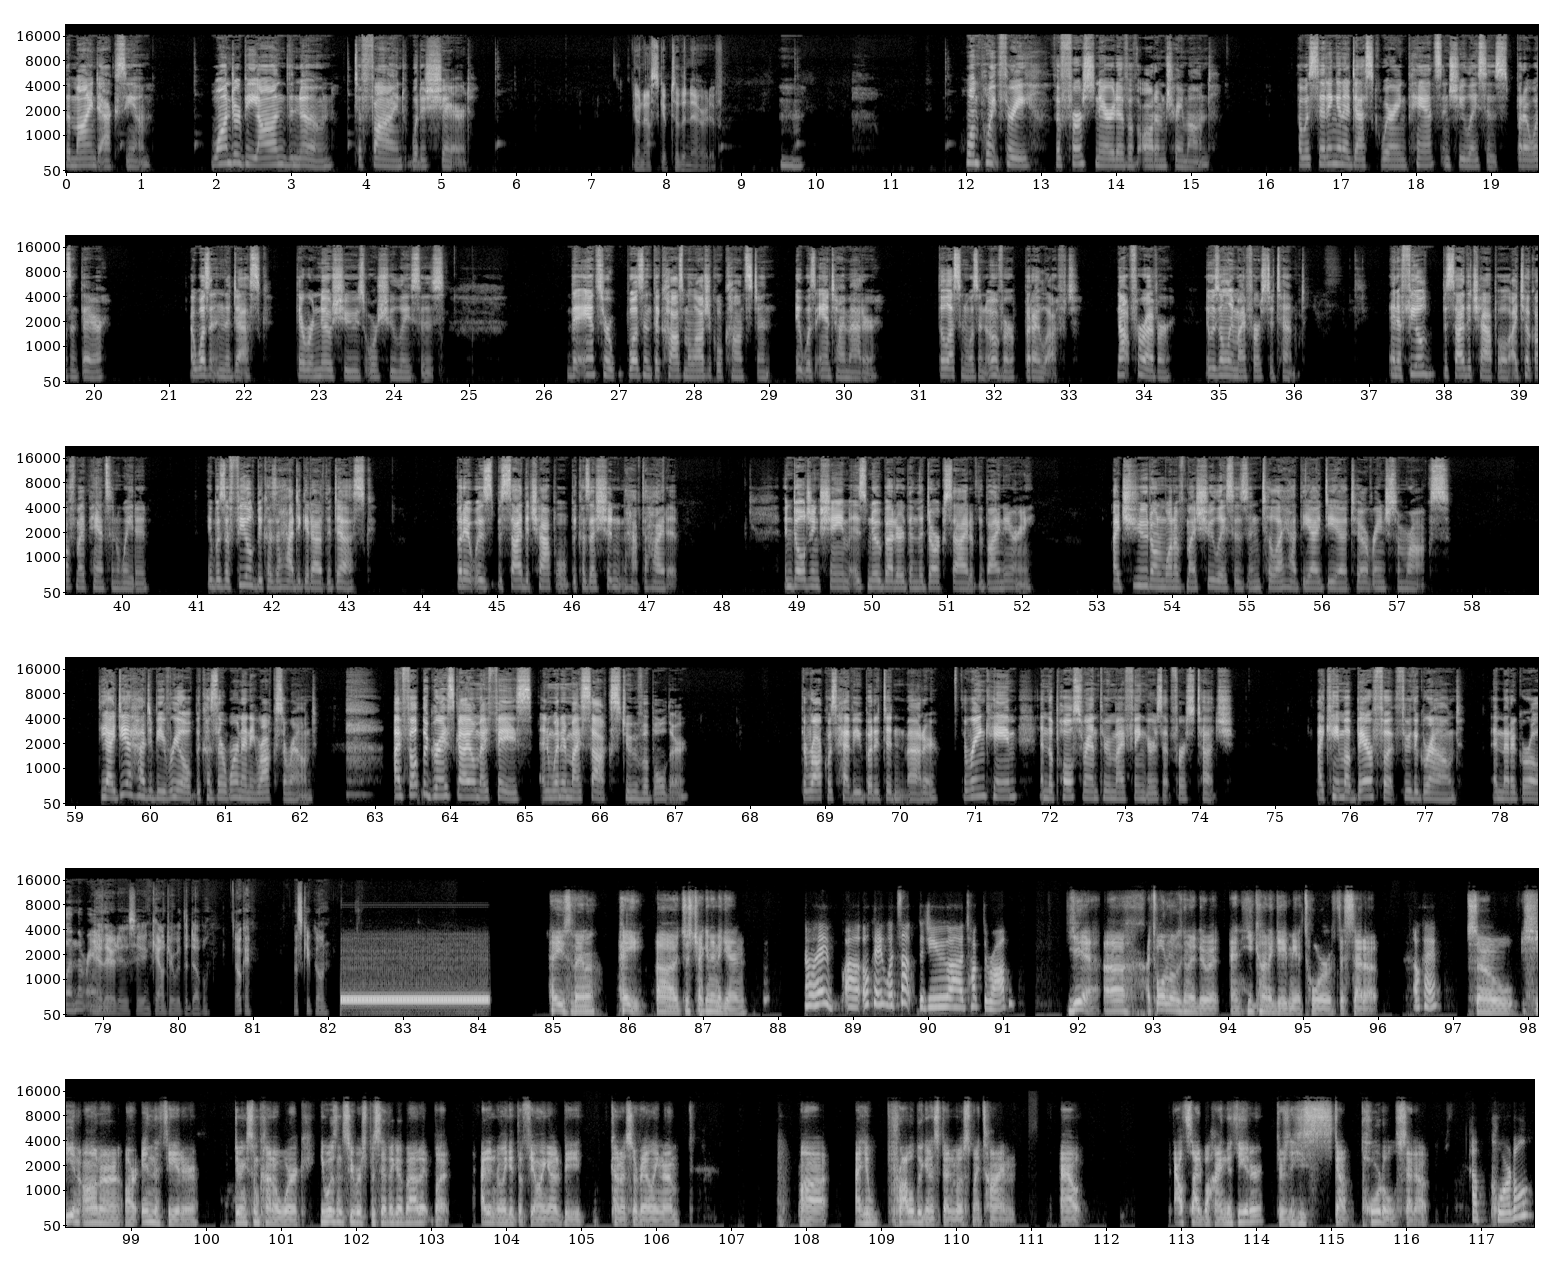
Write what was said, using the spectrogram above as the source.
The mind axiom. Wander beyond the known to find what is shared. Oh, now skip to the narrative. Mhm. 1.3 The first narrative of Autumn Tremond. I was sitting in a desk wearing pants and shoelaces, but I wasn't there. I wasn't in the desk. There were no shoes or shoelaces. The answer wasn't the cosmological constant, it was antimatter. The lesson wasn't over, but I left. Not forever. It was only my first attempt. In a field beside the chapel, I took off my pants and waited. It was a field because I had to get out of the desk. But it was beside the chapel because I shouldn't have to hide it. Indulging shame is no better than the dark side of the binary. I chewed on one of my shoelaces until I had the idea to arrange some rocks. The idea had to be real because there weren't any rocks around. I felt the gray sky on my face and went in my socks to move a boulder. The rock was heavy, but it didn't matter. The rain came, and the pulse ran through my fingers at first touch. I came up barefoot through the ground and met a girl in the rain. Yeah, there it is. The encounter with the double. Okay, let's keep going. Hey, Savannah. Hey, uh, just checking in again. Oh, hey. Uh, okay, what's up? Did you uh, talk to Rob? Yeah, uh, I told him I was going to do it, and he kind of gave me a tour of the setup. Okay. So he and Ana are in the theater doing some kind of work. He wasn't super specific about it, but I didn't really get the feeling I would be kind of surveilling them. Uh, I'm probably going to spend most of my time out outside behind the theater. There's he's got a portal set up. A portal?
